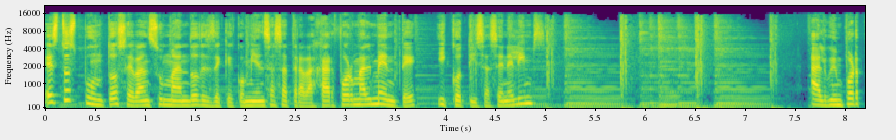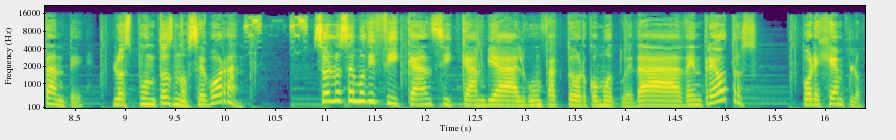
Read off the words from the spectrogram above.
Estos puntos se van sumando desde que comienzas a trabajar formalmente y cotizas en el IMSS. Algo importante, los puntos no se borran. Solo se modifican si cambia algún factor como tu edad, entre otros. Por ejemplo,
